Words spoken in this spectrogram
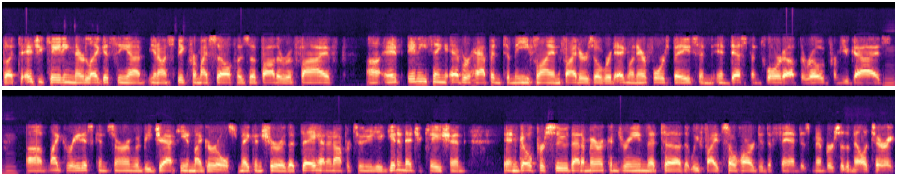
But educating their legacy, uh, you know, I speak for myself as a father of five. Uh, if anything ever happened to me flying fighters over at Eglin Air Force Base and in Destin, Florida, up the road from you guys, mm-hmm. uh, my greatest concern would be Jackie and my girls, making sure that they had an opportunity to get an education and go pursue that American dream that uh, that we fight so hard to defend as members of the military.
